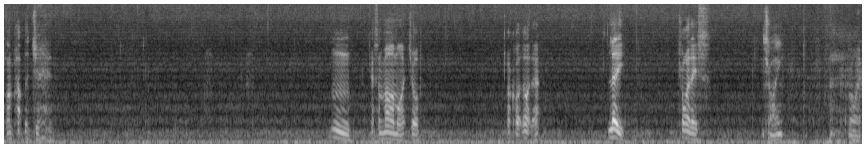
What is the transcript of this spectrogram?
Plump up the jam. Hmm, that's a marmite job. I quite like that. Lee, try this. Trying. Right.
